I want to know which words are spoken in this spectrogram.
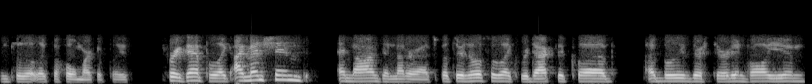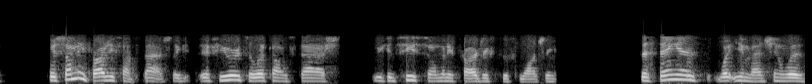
into the, like the whole marketplace. For example, like I mentioned Anons and MetaRats, but there's also like Redacted Club. I believe they're third in volume. There's so many projects on Stashh. Like if you were to look on Stashh, you could see so many projects just launching. The thing is, what you mentioned was,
